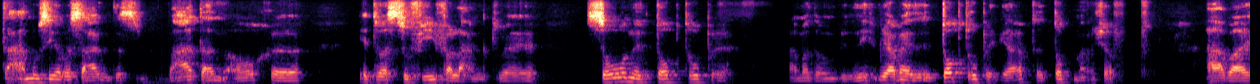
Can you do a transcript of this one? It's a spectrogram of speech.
da muss ich aber sagen, das war dann auch äh, etwas zu viel verlangt, weil so eine Top-Truppe haben wir dann nicht. Wir haben eine Top-Truppe gehabt, eine Top-Mannschaft. Aber,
